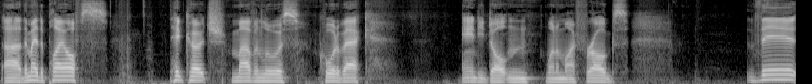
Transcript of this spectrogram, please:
Uh, they made the playoffs. Head coach Marvin Lewis, quarterback Andy Dalton, one of my frogs. They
